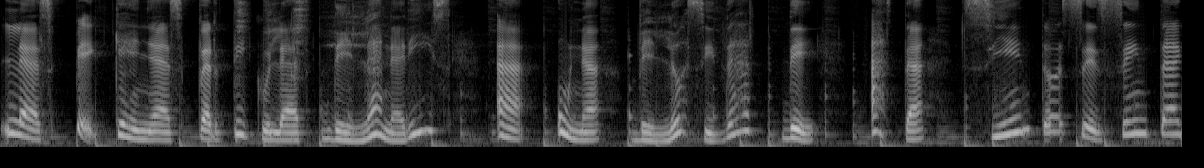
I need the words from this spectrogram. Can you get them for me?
las pequeñas partículas de la nariz a una velocidad de hasta 160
